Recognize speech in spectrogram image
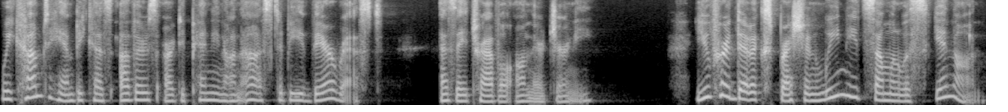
We come to Him because others are depending on us to be their rest as they travel on their journey. You've heard that expression, we need someone with skin on,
